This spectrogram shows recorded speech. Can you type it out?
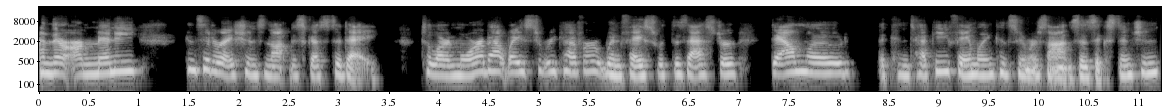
And there are many considerations not discussed today. To learn more about ways to recover when faced with disaster, download the Kentucky Family and Consumer Sciences Extension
